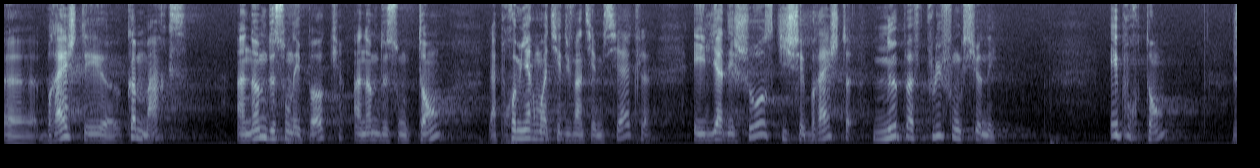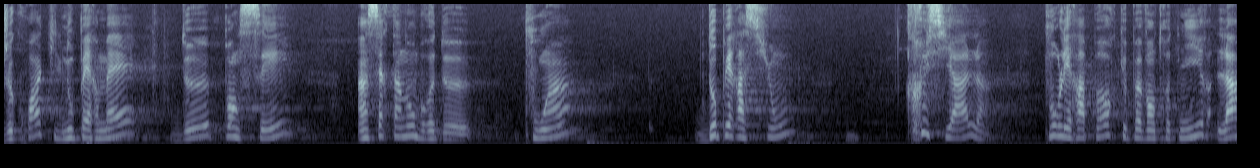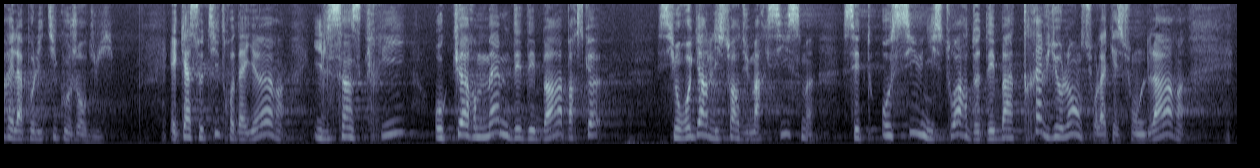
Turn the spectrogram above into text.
Euh, Brecht est, euh, comme Marx, un homme de son époque, un homme de son temps, la première moitié du XXe siècle, et il y a des choses qui, chez Brecht, ne peuvent plus fonctionner. Et pourtant, je crois qu'il nous permet de penser un certain nombre de points, d'opérations cruciales pour les rapports que peuvent entretenir l'art et la politique aujourd'hui. Et qu'à ce titre, d'ailleurs, il s'inscrit au cœur même des débats, parce que si on regarde l'histoire du marxisme, c'est aussi une histoire de débats très violents sur la question de l'art,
